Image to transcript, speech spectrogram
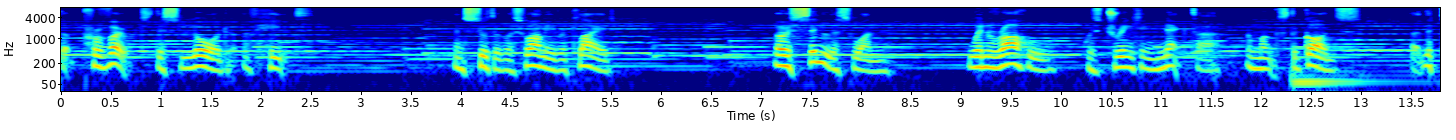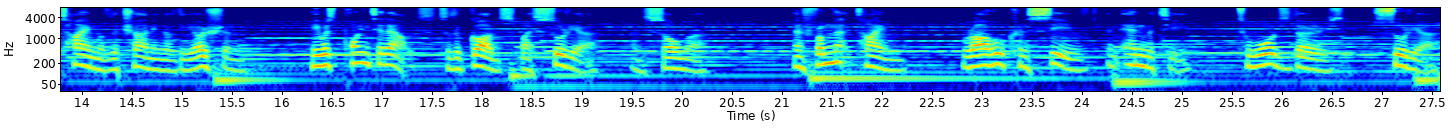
that provoked this lord of heat? And Suta Goswami replied, O sinless one, when Rahu was drinking nectar amongst the gods at the time of the churning of the ocean, he was pointed out to the gods by Surya and Soma. And from that time, Rahu conceived an enmity towards those Surya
